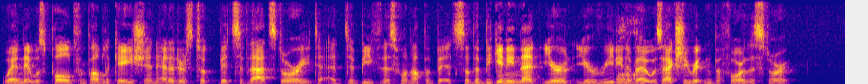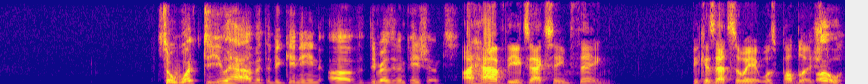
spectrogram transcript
when it was pulled from publication, editors took bits of that story to uh, to beef this one up a bit. So the beginning that you're you're reading about was actually written before this story. So what do you have at the beginning of the resident patient? I have the exact same thing because that's the way it was published. Oh.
